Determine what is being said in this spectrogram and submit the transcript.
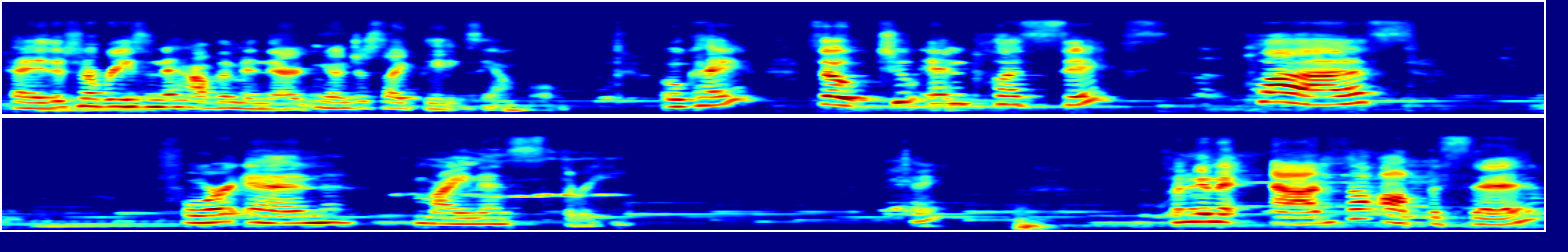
Okay, there's no reason to have them in there, you know, just like the example. Okay, so 2n plus 6 plus 4n minus 3. Okay, so I'm going to add the opposite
